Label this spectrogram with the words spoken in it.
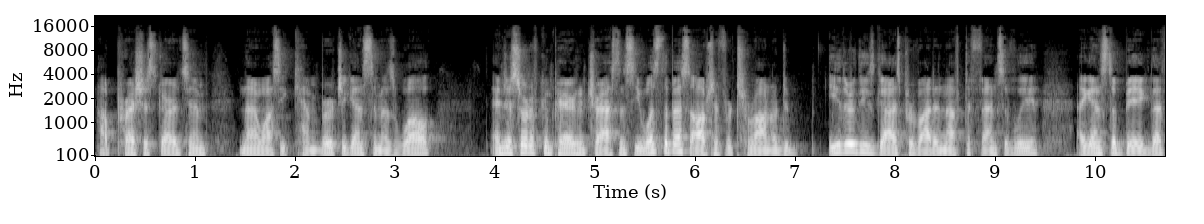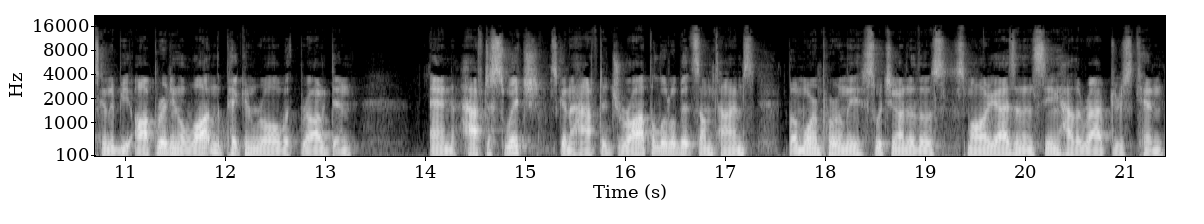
how Precious guards him, and then I want to see Khem Birch against him as well, and just sort of compare and contrast and see what's the best option for Toronto. Do either of these guys provide enough defensively against a big that's going to be operating a lot in the pick and roll with Brogdon and have to switch. It's going to have to drop a little bit sometimes, but more importantly, switching onto those smaller guys and then seeing how the Raptors can,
